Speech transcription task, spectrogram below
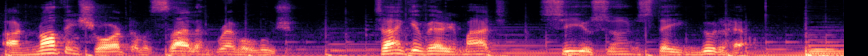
are nothing short of a silent revolution. Thank you very much. See you soon. Stay in good health.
